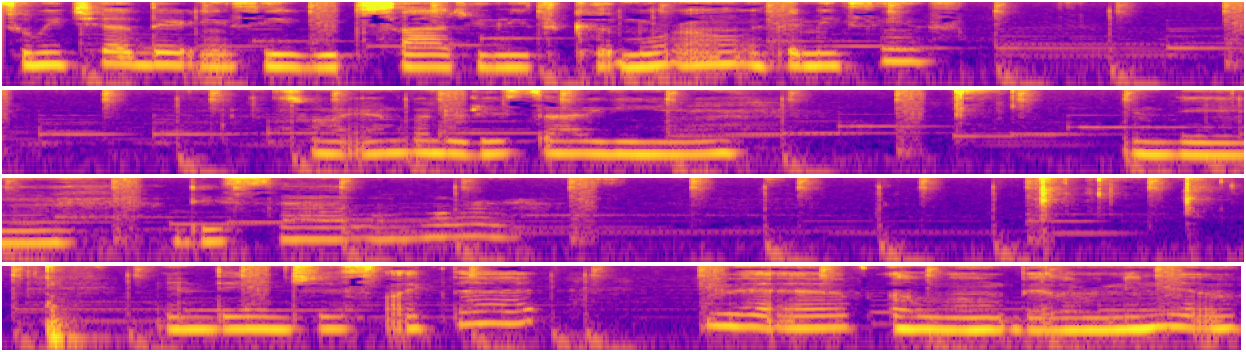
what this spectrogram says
to each other and see which side you need to cut more on, if that makes sense. So I am gonna do this side again and then this side one more. And then just like that you have a long ballerina nail.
